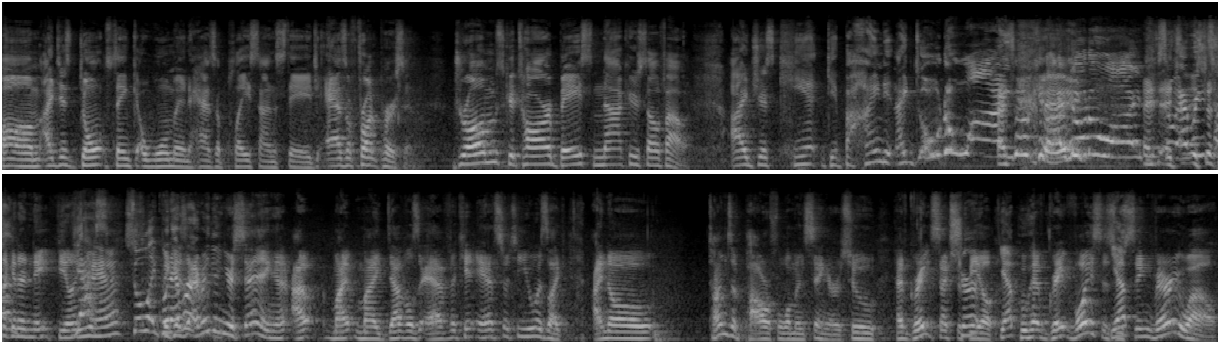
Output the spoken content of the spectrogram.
Um, I just don't think a woman has a place on stage as a front person. Drums, guitar, bass, knock yourself out. I just can't get behind it. I don't know why. It's okay. I don't know why. It's, So it's, every it's just like an innate feeling you have. So, like, because everything you're saying, I, my my devil's advocate answer to you is like I know tons of powerful women singers who have great sex Sure. appeal, Yep. who have great voices, Yep. who sing very well.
